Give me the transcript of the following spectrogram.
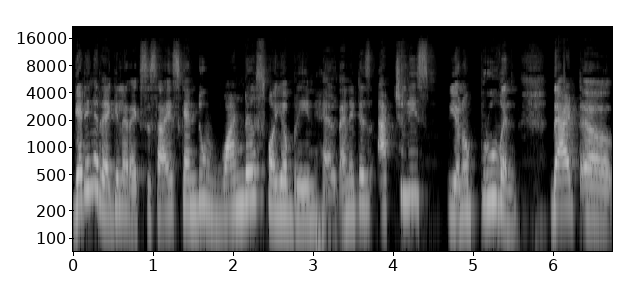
Getting a regular exercise can do wonders for your brain health, and it is actually you know proven that uh,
